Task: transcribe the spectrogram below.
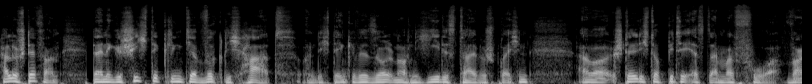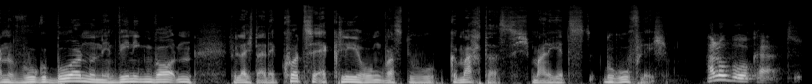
Hallo Stefan, deine Geschichte klingt ja wirklich hart und ich denke, wir sollten auch nicht jedes Teil besprechen, aber stell dich doch bitte erst einmal vor. Wann und wo geboren und in wenigen Worten vielleicht eine kurze Erklärung, was du gemacht hast. Ich meine jetzt beruflich. Hallo Burkhard,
